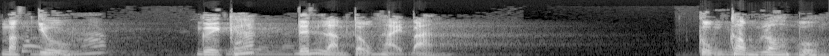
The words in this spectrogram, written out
mặc dù người khác đến làm tổn hại bạn, cũng không lo buồn.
